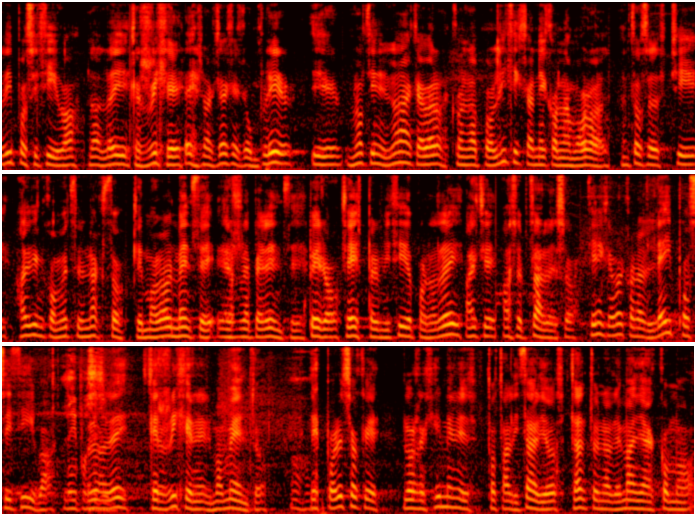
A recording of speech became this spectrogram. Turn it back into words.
ley positiva, la ley que rige, es la que hay que cumplir y no tiene nada que ver con la política ni con la moral. Entonces, si alguien comete un acto que moralmente es repelente, pero que es permitido por la ley, hay que aceptar eso. Tiene que ver con la ley positiva, ley positiva. la ley que rige en el momento. Es por eso que los regímenes totalitarios, tanto en Alemania como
